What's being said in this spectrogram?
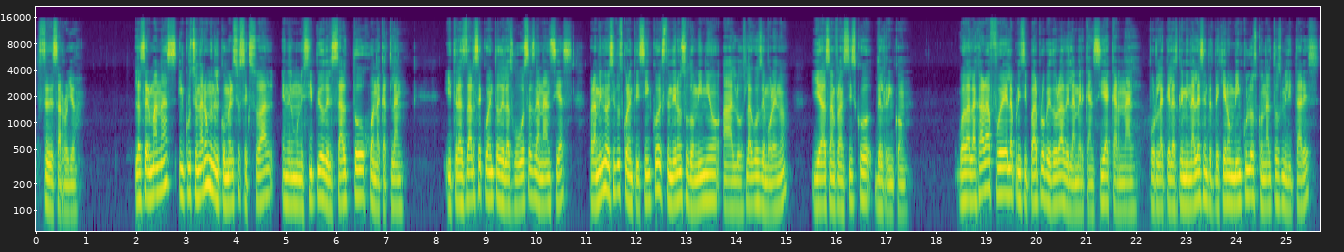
se desarrolló. Las hermanas incursionaron en el comercio sexual en el municipio del Salto, Juanacatlán, y tras darse cuenta de las jugosas ganancias, para 1945 extendieron su dominio a los lagos de Moreno y a San Francisco del Rincón. Guadalajara fue la principal proveedora de la mercancía carnal, por la que las criminales entretejieron vínculos con altos militares,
